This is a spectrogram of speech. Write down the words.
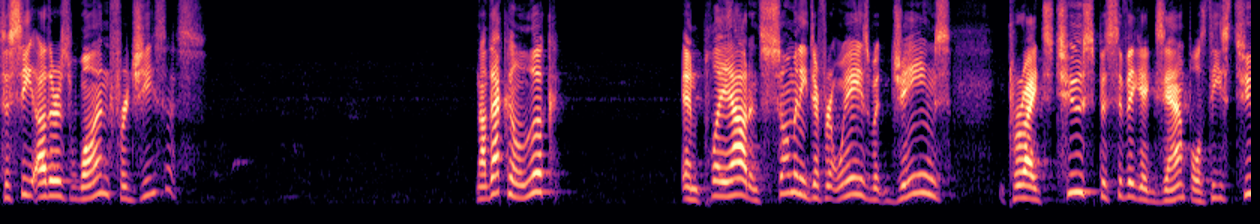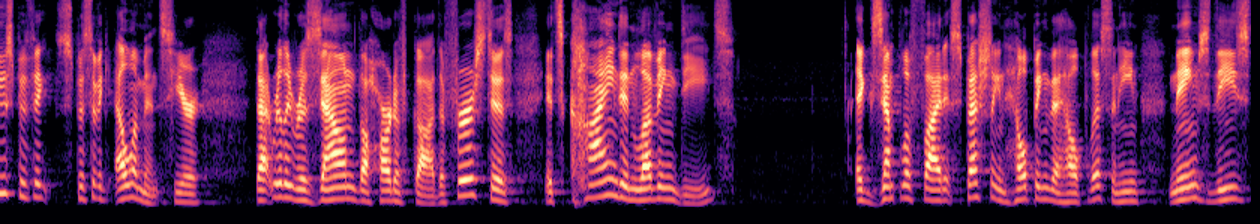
To see others won for Jesus. Now, that can look and play out in so many different ways, but James provides two specific examples, these two specific, specific elements here that really resound the heart of God. The first is its kind and loving deeds, exemplified especially in helping the helpless, and he names these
